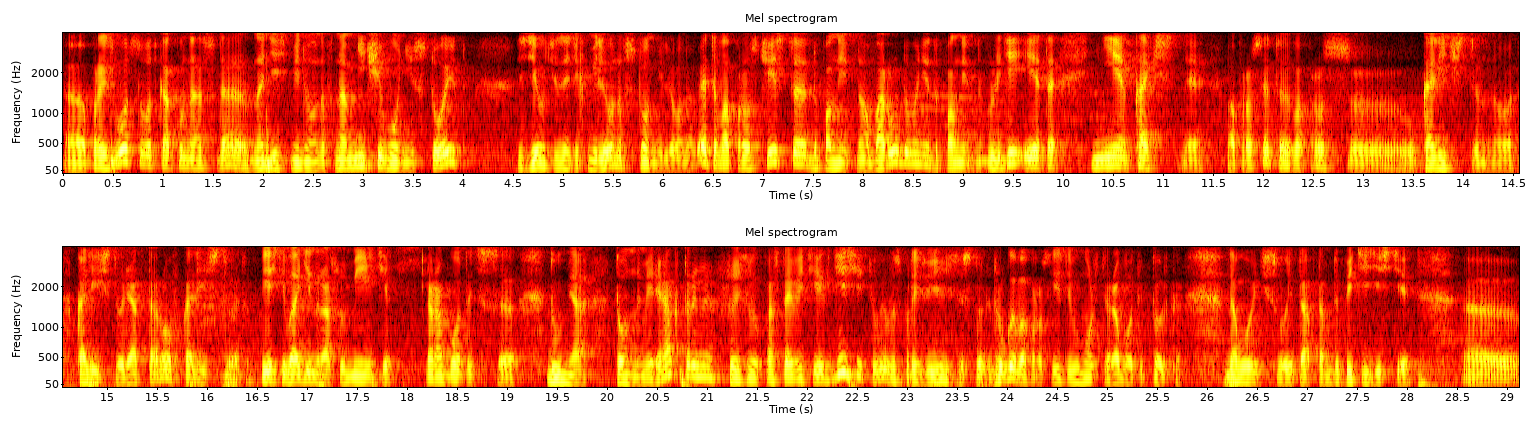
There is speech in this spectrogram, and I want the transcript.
э, производство, вот как у нас, да, на 10 миллионов, нам ничего не стоит – сделать из этих миллионов 100 миллионов. Это вопрос чисто дополнительного оборудования, дополнительных людей, и это не качественный вопрос, это вопрос э, количественного, количества реакторов, количества этого. Если вы один раз умеете работать с двумя тоннами реакторами, что если вы поставите их 10, вы воспроизведете историю. Другой вопрос, если вы можете работать только, доводите свой этап там, до 50 э,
